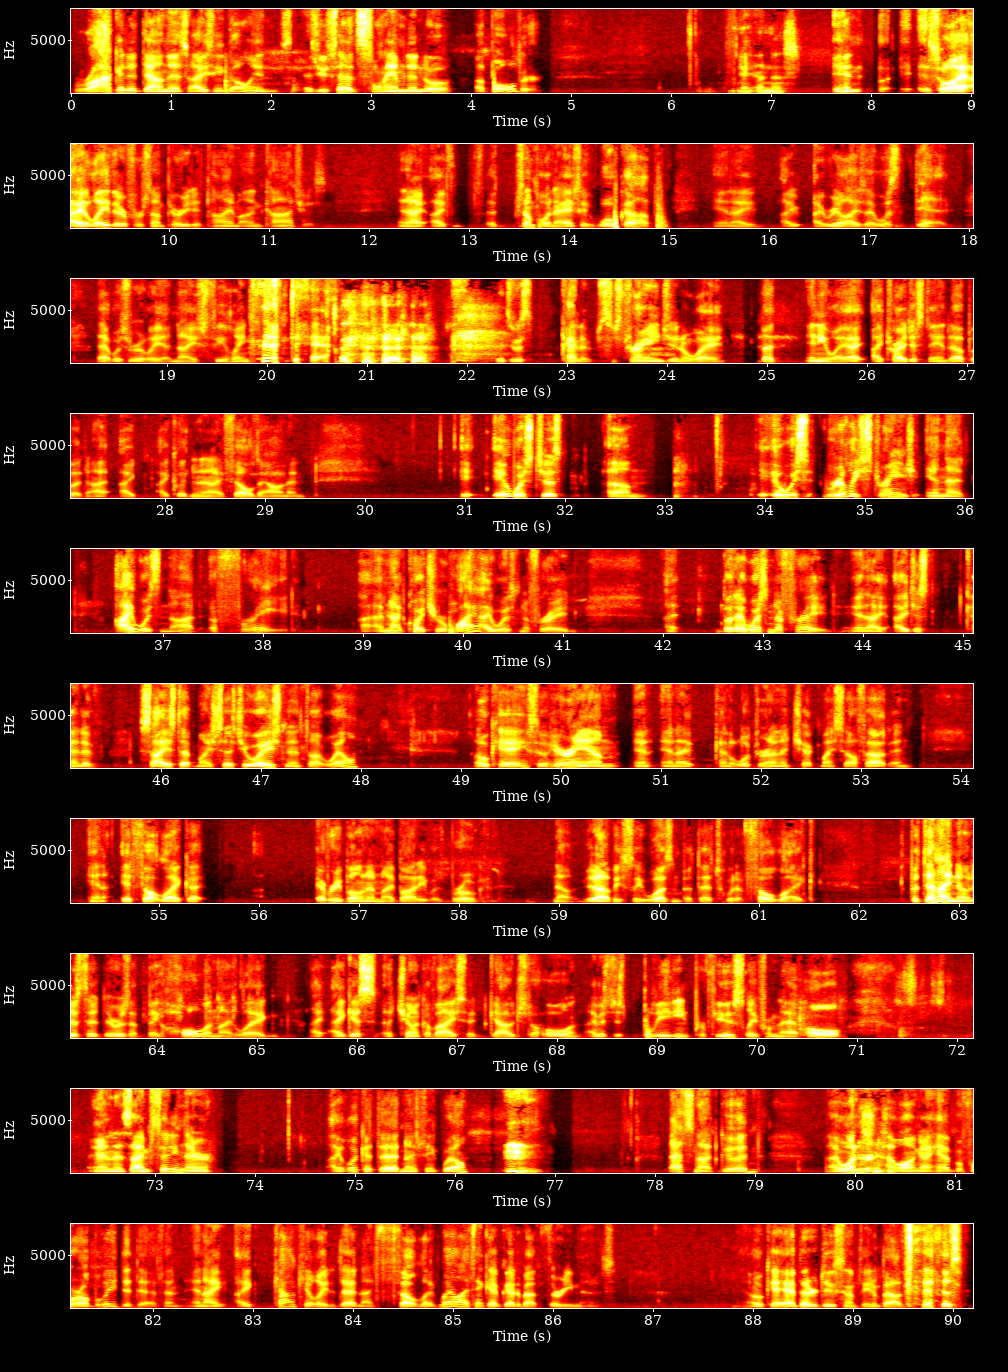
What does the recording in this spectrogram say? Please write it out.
rocketed down this icy gully and, as you said, slammed into a, a boulder. And, goodness. And uh, so I, I, lay there for some period of time unconscious. And I, I, at some point, I actually woke up and I, I, I realized I wasn't dead. That was really a nice feeling to have, which was kind of strange in a way. But anyway, I, I tried to stand up, but I, I, I couldn't, and I fell down. And it, it was just, um, it was really strange in that I was not afraid. I'm not quite sure why I wasn't afraid, but I wasn't afraid. And I, I just kind of sized up my situation and thought, well, okay, so here I am. And, and I kind of looked around and checked myself out, and, and it felt like every bone in my body was broken. Now, it obviously wasn't, but that's what it felt like. But then I noticed that there was a big hole in my leg I, I, guess a chunk of ice had gouged a hole, and I was just bleeding profusely from that hole. And as I'm sitting there, I look at that and I think, well, that's not good. I wonder how long I have before I'll bleed to death. And, and I, I calculated that and I felt like, well, I think I've got about 30 minutes. Okay, I better do something about this.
